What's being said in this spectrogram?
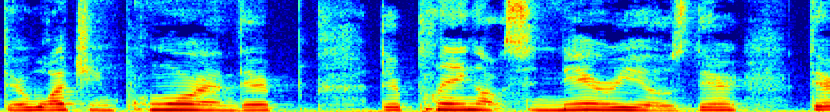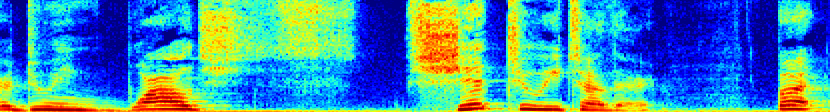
they're watching porn, they're they're playing out scenarios, they're they're doing wild sh- shit to each other. But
